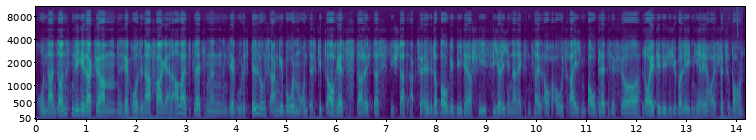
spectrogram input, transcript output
Und ansonsten, wie gesagt, wir haben eine sehr große Nachfrage an Arbeitsplätzen, ein, ein, sehr gutes Bildungsangebot und es gibt auch jetzt, dadurch, dass die Stadt aktuell wieder Baugebiete erschließt, sicherlich in der nächsten Zeit auch ausreichend Bauplätze für Leute, die sich überlegen, hier ihr Häusle zu bauen.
